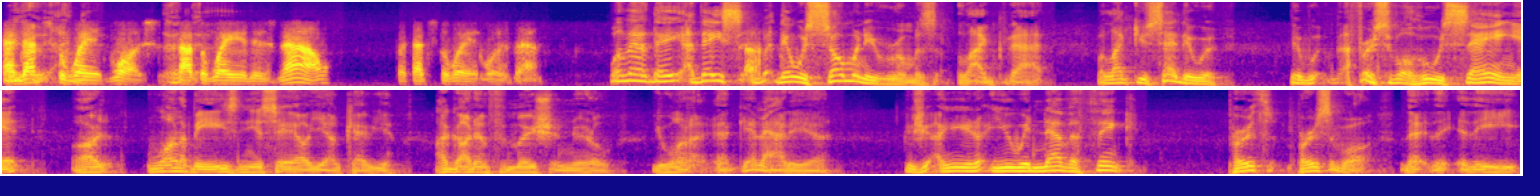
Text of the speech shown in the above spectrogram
And that's the way it was. It's not the way it is now, but that's the way it was then. Well, they, they, they, there were so many rumors like that. But like you said, there were, there were first of all, who was saying it are wannabes, and you say, oh, yeah, okay, you, I got information, you know, you want to uh, get out of here. Because you, you, you would never think, first, first of all, the, the, the,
